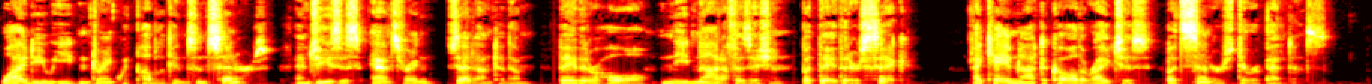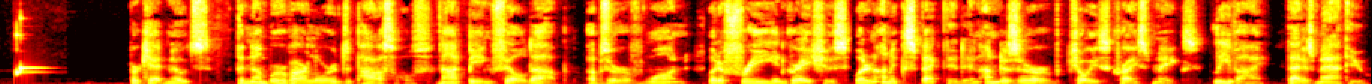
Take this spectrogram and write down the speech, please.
Why do you eat and drink with publicans and sinners? And Jesus answering said unto them, They that are whole need not a physician, but they that are sick. I came not to call the righteous, but sinners to repentance. Burkitt notes, the number of our Lord's apostles not being filled up, observe one, what a free and gracious, what an unexpected and undeserved choice Christ makes. Levi, that is Matthew,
